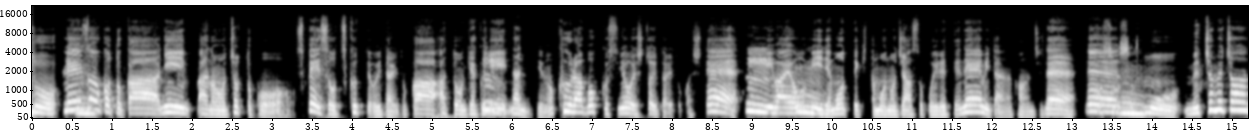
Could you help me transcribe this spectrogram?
そう。冷蔵庫とかに、あの、ちょっとこう、スペースを作っておいたりとか、あと逆に、うんなんていうの？クーラーボックス用意しといたりとかして、うん。うん。BYOB で持ってきたもの、じゃあそこ入れてね、みたいな感じで。で、そうそうもう、めちゃめちゃ、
